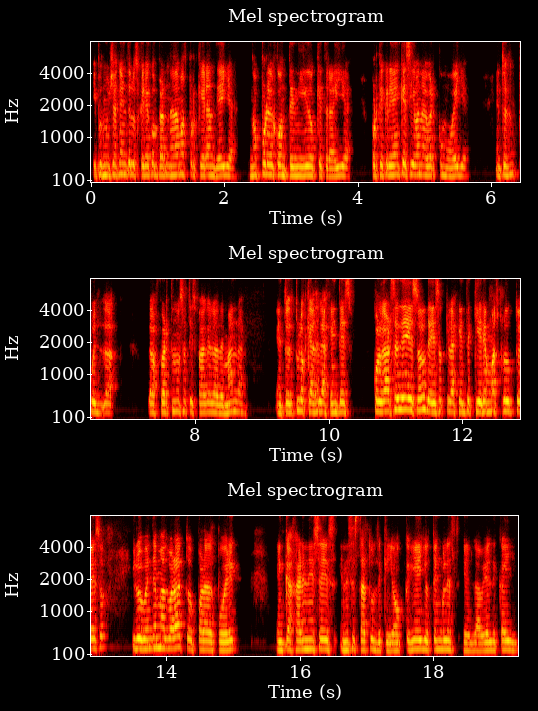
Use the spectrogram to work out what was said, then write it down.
y pues mucha gente los quería comprar nada más porque eran de ella, no por el contenido que traía, porque creían que se iban a ver como ella. Entonces, pues la, la oferta no satisfaga la demanda. Entonces, pues, lo que hace la gente es colgarse de eso, de eso que la gente quiere más producto de eso y lo vende más barato para poder encajar en ese en ese estatus de que yo tengo el, el labial de Kylie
